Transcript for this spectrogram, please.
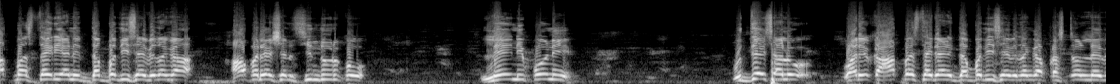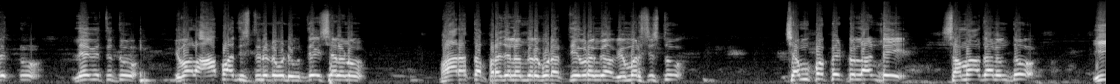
ఆత్మస్థైర్యాన్ని దెబ్బతీసే విధంగా ఆపరేషన్ సింధూర్కు లేనిపోని ఉద్దేశాలు వారి యొక్క ఆత్మస్థైర్యాన్ని దెబ్బతీసే విధంగా ప్రశ్నలు లేవెత్తు లేవెత్తుతూ ఇవాళ ఆపాదిస్తున్నటువంటి ఉద్దేశాలను భారత ప్రజలందరూ కూడా తీవ్రంగా విమర్శిస్తూ చెంపపెట్టు లాంటి సమాధానంతో ఈ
